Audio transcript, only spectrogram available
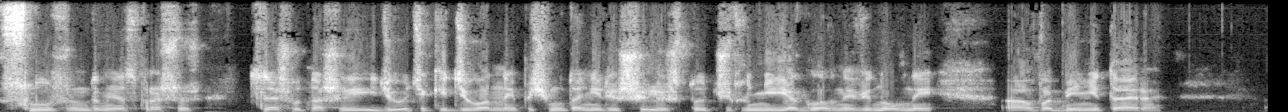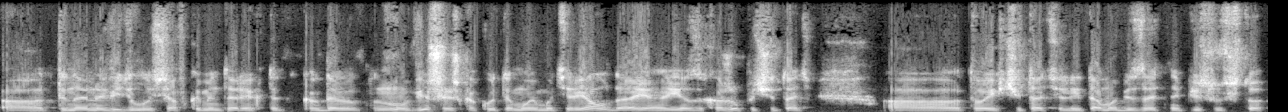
Слушай, ну ты меня спрашиваешь, ты знаешь, вот наши идиотики диванные, почему-то они решили, что чуть ли не я главный виновный а, в обмене Тайра. А, ты, наверное, видел у себя в комментариях, ты, когда ну, вешаешь какой-то мой материал, да, я, я захожу почитать а, твоих читателей, и там обязательно пишут, что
